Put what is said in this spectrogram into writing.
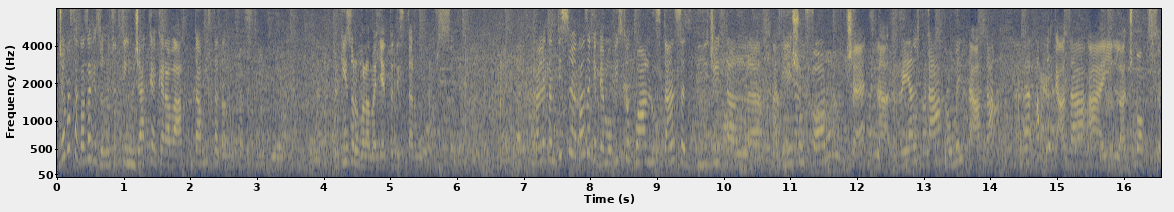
Già questa cosa che sono tutti in giacca e cravatta mi sta dando fastidio. Perché io sono con la maglietta di Star Wars. Tra le tantissime cose che abbiamo visto qua al Lufthansa Digital Aviation Forum c'è la realtà aumentata eh, applicata ai lunchbox.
